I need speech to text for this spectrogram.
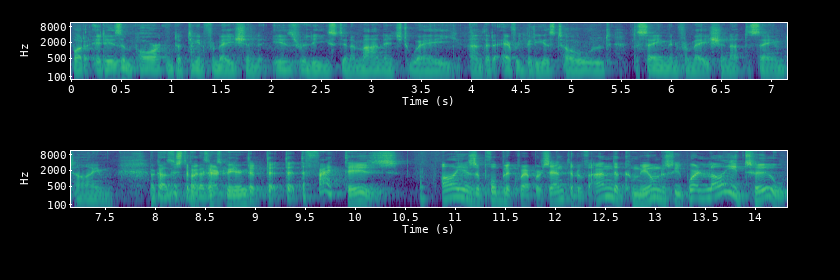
but it is important that the information is released in a managed way and that everybody is told the same information at the same time. Because, Mr. because McCarthy, the, the, the fact is, I as a public representative and the community were lied to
